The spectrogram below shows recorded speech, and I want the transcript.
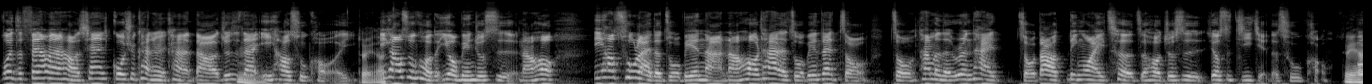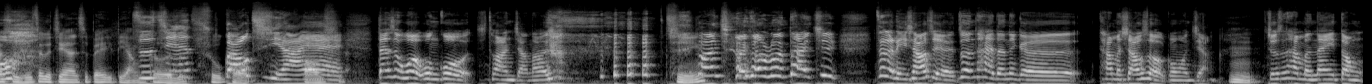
位置非常非常好，现在过去看就可以看得到，就是在一号出口而已，嗯、对，一号出口的右边就是，然后一号出来的左边呐、啊，然后它的左边再走走他们的润泰走到另外一侧之后，就是又是机姐的出口，所以它其实这个竟然是被两个直接包起来哎、欸，但是我有问过，突然讲到。突然讲到润泰去，这个李小姐润泰的那个他们销售有跟我讲，嗯，就是他们那一栋，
